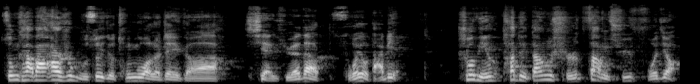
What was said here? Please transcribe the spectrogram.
宗喀巴二十五岁就通过了这个显学的所有答辩，说明他对当时藏区佛教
